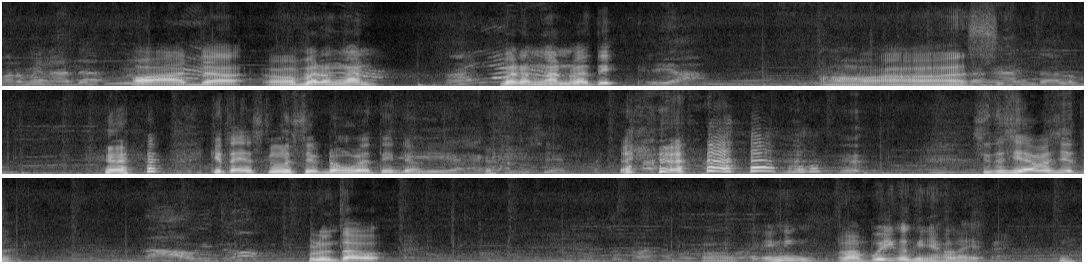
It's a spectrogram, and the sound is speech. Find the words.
Parmen ada. Oh ada. Oh, barengan. Barengan berarti. Iya. Oh. asik. dalam. kita eksklusif dong berarti dong. Iya, eksklusif. Situ siapa situ? Tahu itu? Belum tahu. Oke, ini lampunya kagak nyala ya? Nih.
